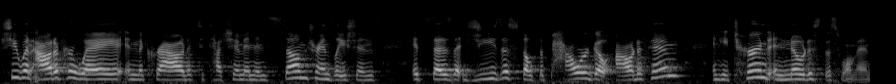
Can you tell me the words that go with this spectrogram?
She went out of her way in the crowd to touch him, and in some translations, it says that Jesus felt the power go out of him and he turned and noticed this woman.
